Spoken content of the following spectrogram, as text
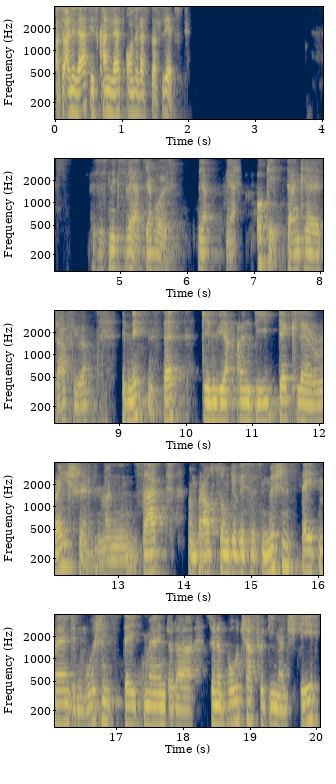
Also eine Wert ist kein Wert, ohne dass du das lebst. Es ist nichts wert, jawohl. Ja. ja. Okay, danke dafür. Im nächsten Step gehen wir an die Declaration. Man sagt, man braucht so ein gewisses Mission Statement, ein Vision Statement oder so eine Botschaft, für die man steht.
